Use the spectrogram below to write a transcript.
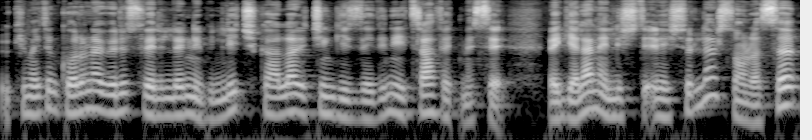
Hükümetin koronavirüs verilerini milli çıkarlar için gizlediğini itiraf etmesi ve gelen eleştiriler sonrası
